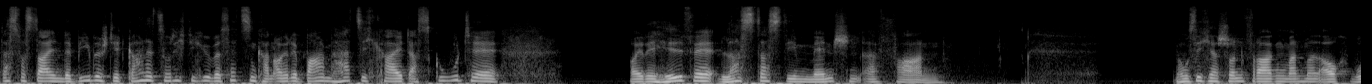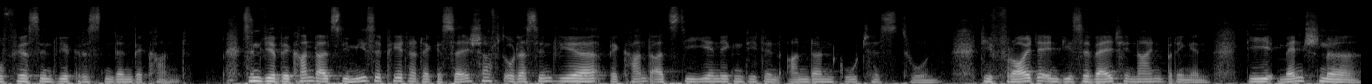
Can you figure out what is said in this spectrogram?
das, was da in der Bibel steht, gar nicht so richtig übersetzen kann. Eure Barmherzigkeit, das Gute, eure Hilfe, lasst das die Menschen erfahren. Man muss sich ja schon fragen, manchmal auch, wofür sind wir Christen denn bekannt? Sind wir bekannt als die Miesepeter der Gesellschaft oder sind wir bekannt als diejenigen, die den anderen Gutes tun, die Freude in diese Welt hineinbringen, die Menschen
